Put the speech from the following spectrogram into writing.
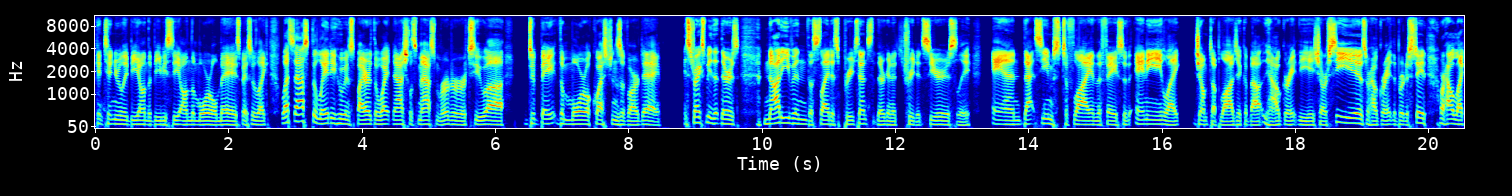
continually be on the BBC on the moral maze. Basically, like, let's ask the lady who inspired the white nationalist mass murderer to uh, debate the moral questions of our day. It strikes me that there's not even the slightest pretense that they're going to treat it seriously. And that seems to fly in the face of any like jumped up logic about how great the HRC is or how great the British state or how like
